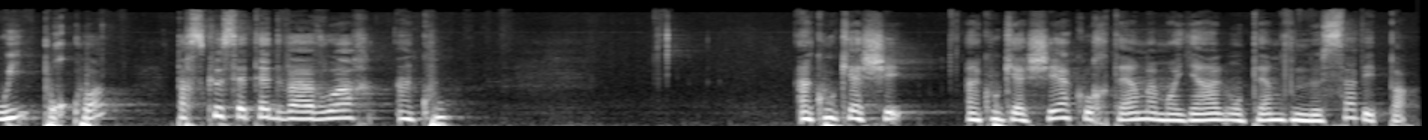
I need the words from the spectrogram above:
oui, pourquoi? Parce que cette aide va avoir un coût. Un coût caché. Un coût caché à court terme, à moyen, à long terme, vous ne le savez pas.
